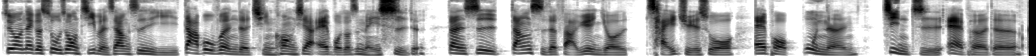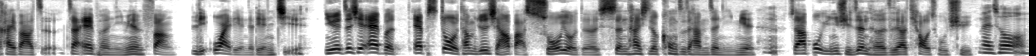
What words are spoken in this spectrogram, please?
最后那个诉讼基本上是以大部分的情况下 Apple 都是没事的，但是当时的法院有裁决说 Apple 不能。禁止 App 的开发者在 App 里面放外联的连接，因为这些 App App Store 他们就是想要把所有的生态系都控制在他们这里面，嗯、所以他不允许任何资料跳出去。没错，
